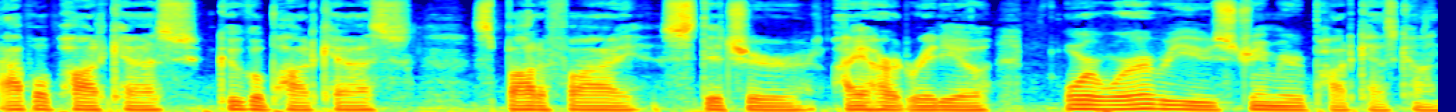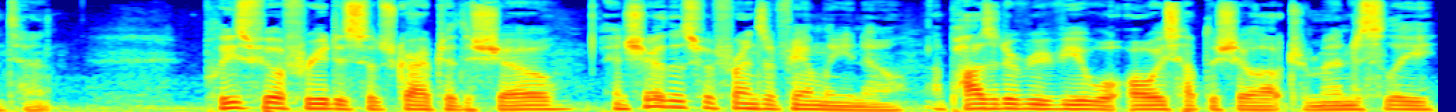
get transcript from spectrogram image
Apple Podcasts, Google Podcasts, Spotify, Stitcher, iHeartRadio, or wherever you stream your podcast content. Please feel free to subscribe to the show and share this with friends and family you know. A positive review will always help the show out tremendously.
